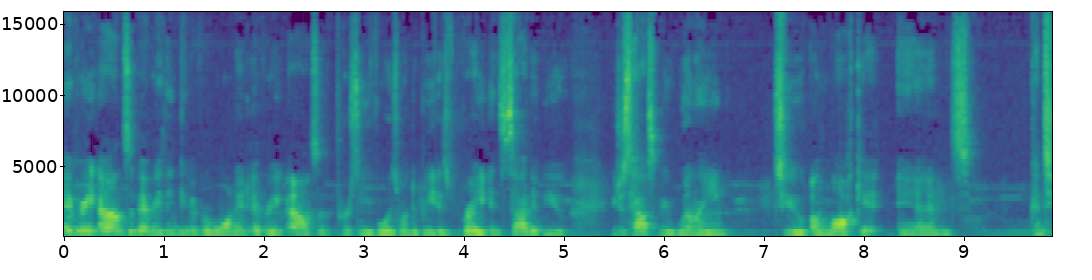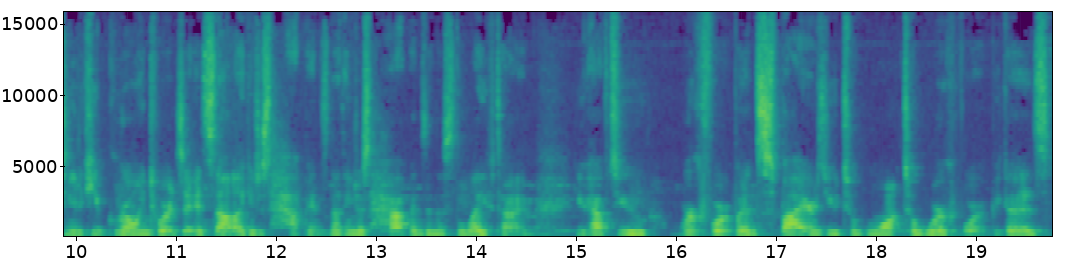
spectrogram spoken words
Every ounce of everything you've ever wanted every ounce of the person you've always wanted to be is right inside of you. You just have to be willing to unlock it and continue to keep growing towards it. It's not like it just happens. Nothing just happens in this lifetime. You have to work for it, but inspires you to want to work for it because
